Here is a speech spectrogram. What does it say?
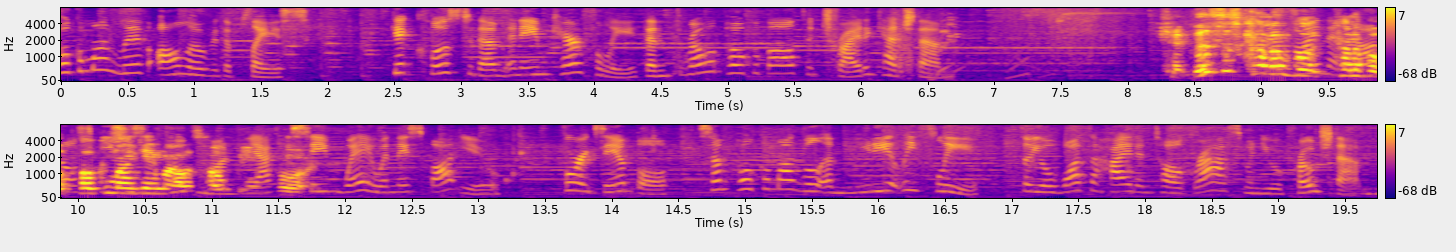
Pokemon live all over the place. Get close to them and aim carefully, then throw a Pokeball to try to catch them. Okay, this is kind of a kind of a Pokemon game of I was Pokemon hoping react for. the same way when they spot you. For example, some Pokemon will immediately flee, so you'll want to hide in tall grass when you approach them.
